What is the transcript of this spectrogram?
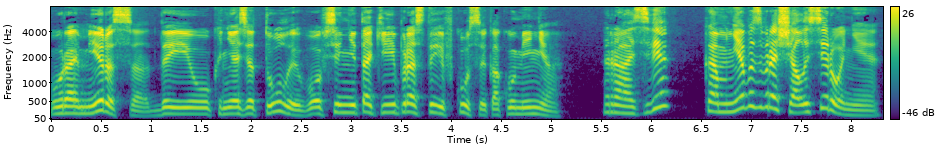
У Рамироса, да и у князя Тулы вовсе не такие простые вкусы, как у меня». «Разве?» Ко мне возвращалась ирония.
